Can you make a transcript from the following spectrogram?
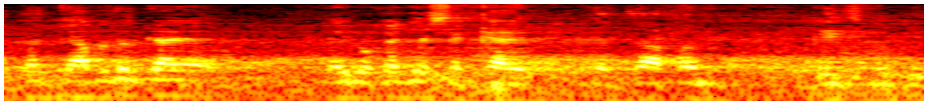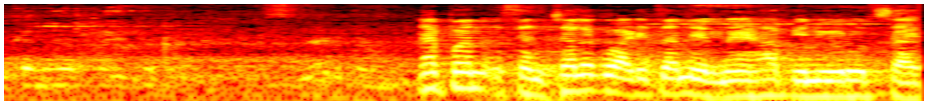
आता त्याबद्दल काय काही लोकांच्या शंका आहेत त्यांचा आपण करण्याचा प्रयत्न नाही पण संचालक वाढीचा निर्णय हा बिनविरोध सा-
